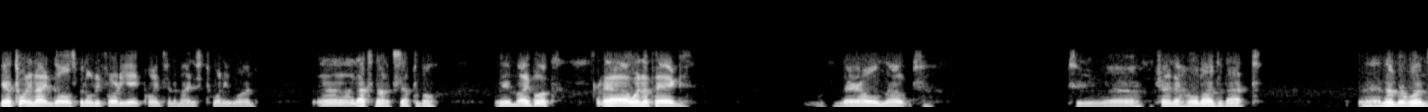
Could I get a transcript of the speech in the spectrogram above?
you know, 29 goals, but only 48 points and a minus 21. Uh, that's not acceptable in my book. Uh, Winnipeg, they're holding out to uh, trying to hold on to that uh, number one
